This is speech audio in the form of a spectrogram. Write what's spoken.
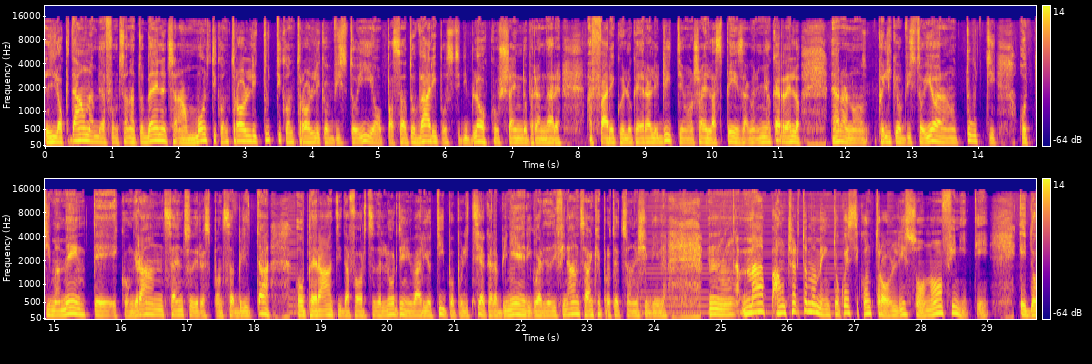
il lockdown abbia funzionato bene, c'erano molti controlli, tutti i controlli che ho visto io, ho passato vari posti di blocco uscendo per andare a fare quello che era legittimo, cioè la spesa con il mio carrello, erano quelli che ho visto io erano tutti ottimamente e con gran senso di responsabilità operati da forze dell'ordine di vario tipo, polizia, carabinieri, guardia di finanza, anche protezione civile. Mm, ma a un certo momento questi controlli sono finiti ed ho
